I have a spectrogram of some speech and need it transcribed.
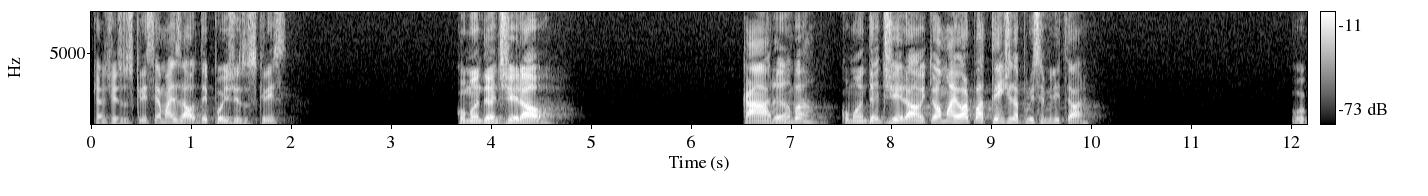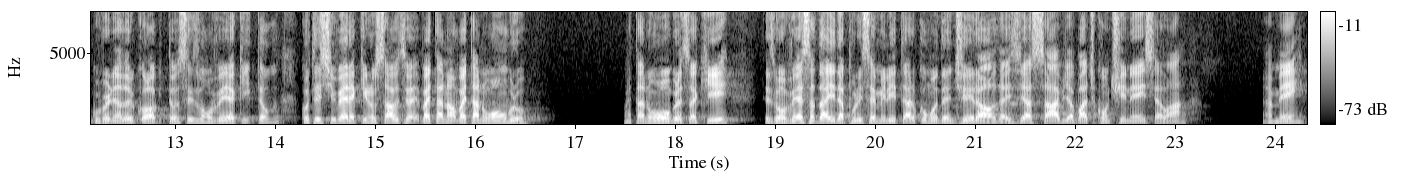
que a Jesus Cristo é mais alto, depois de Jesus Cristo. Comandante geral. Caramba, comandante geral. Então é a maior patente da Polícia Militar. O governador coloca. Então vocês vão ver aqui. Então, quando vocês estiverem aqui no sábado, vai estar tá vai tá no ombro? Vai estar tá no ombro essa aqui. Vocês vão ver essa daí da Polícia Militar, o comandante geral. Daí já sabe, já bate continência lá. Amém?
